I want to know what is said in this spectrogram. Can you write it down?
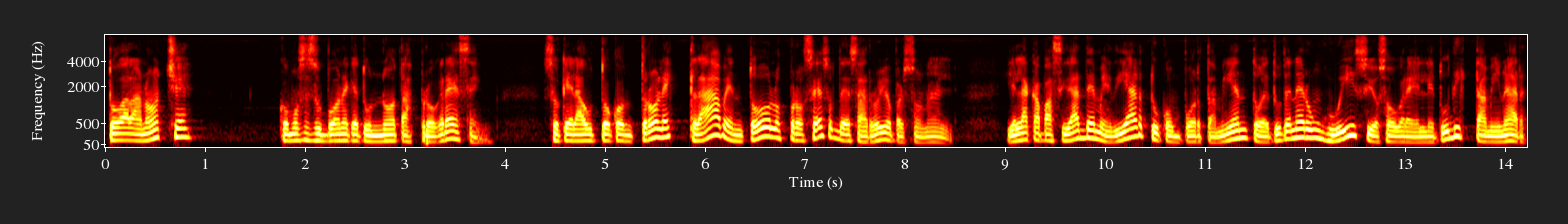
toda la noche, ¿cómo se supone que tus notas progresen? So que el autocontrol es clave en todos los procesos de desarrollo personal. Y es la capacidad de mediar tu comportamiento, de tú tener un juicio sobre él, de tú dictaminar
